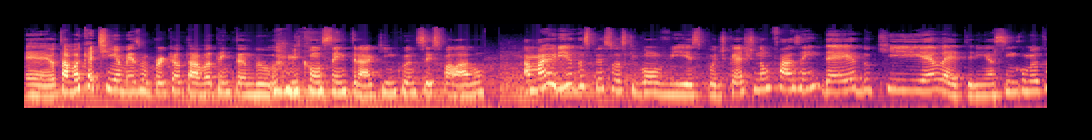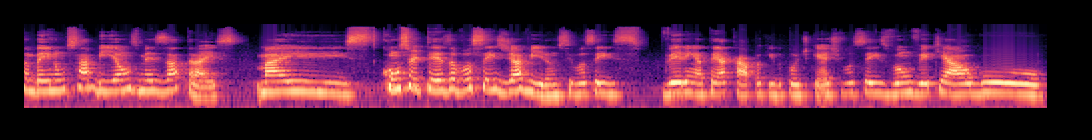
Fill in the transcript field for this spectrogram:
É, eu tava quietinha mesmo porque eu tava tentando me concentrar aqui enquanto vocês falavam. A maioria das pessoas que vão ouvir esse podcast não fazem ideia do que é lettering, assim como eu também não sabia uns meses atrás. Mas com certeza vocês já viram. Se vocês verem até a capa aqui do podcast, vocês vão ver que é algo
